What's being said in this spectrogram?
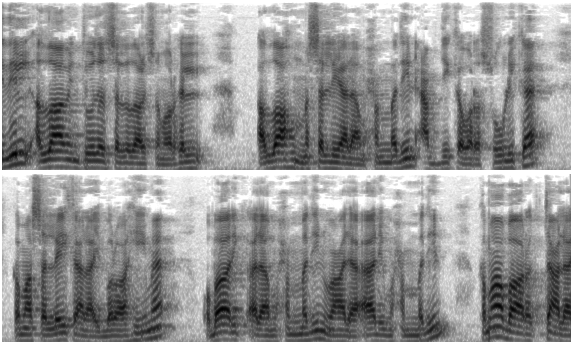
இதில் அல்லாஹ்வின் தூதர் சல்லல்லாஹம் அவர்கள் அல்லாஹும் மசல்லி அலா முஹம்மதின் அப்திக வ ரசூலிக கமா சல்லை அலா இப்ராஹீம ஒபாரிக் அலா முஹம்மதின் வாலா ஆலி முஹம்மதின் கமா பாரக்த அலா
